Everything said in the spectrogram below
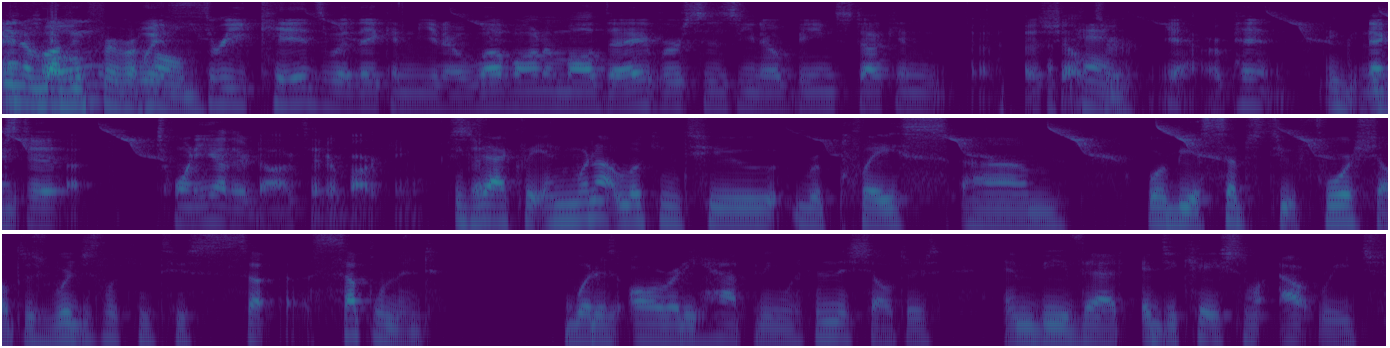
In a loving home forever with home. three kids where they can you know love on them all day versus you know being stuck in a, a shelter yeah or pen Ex- next to 20 other dogs that are barking So- Exactly, and we're not looking to replace um, or be a substitute for shelters. We're just looking to su- supplement what is already happening within the shelters and be that educational outreach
